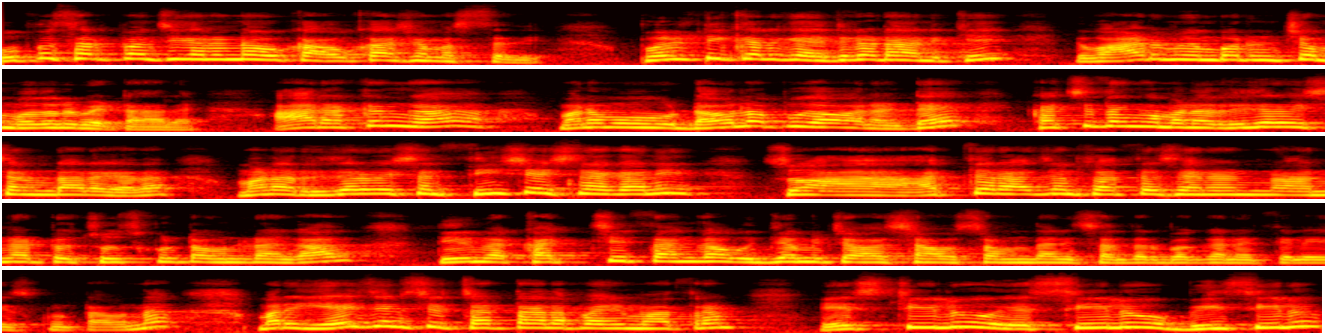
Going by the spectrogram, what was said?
ఉప సర్పంచ్గానే ఒక అవకాశం వస్తుంది. పొలిటికల్గా ఎదగడానికి వార్డు మెంబర్ నుంచే మొదలు పెట్టాలి. ఆ రకంగా మనము డెవలప్ కావాలంటే ఖచ్చితంగా మన రిజర్వేషన్ ఉండాలి కదా. మన రిజర్వేషన్ తీసేసినా కానీ సో ఆ రాజ్యం సత్యసేన అన్నట్టు చూసుకుంటూ ఉండడం కాదు. దీని మీద ఖచ్చితంగా ఉద్యమించవలసిన అవసరం ఉందని సందర్భంగా నేను తెలియజేసుకుంటా ఉన్నా. మరి ఏజెన్సీ చట్టాలపై మాత్రం ఎస్టీలు ఎస్సీలు బీసీలు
